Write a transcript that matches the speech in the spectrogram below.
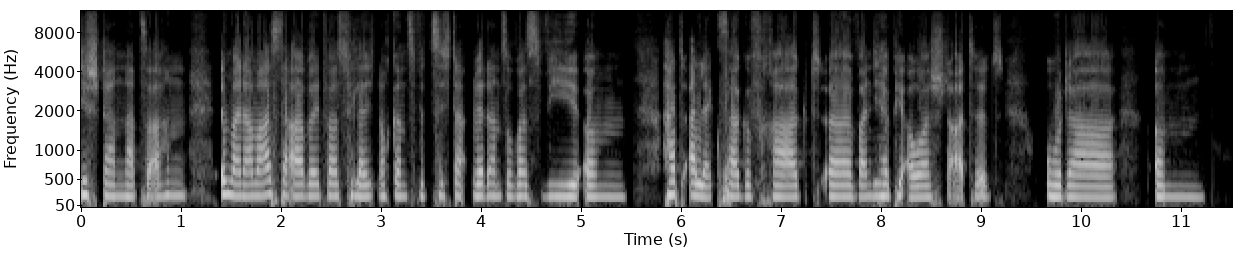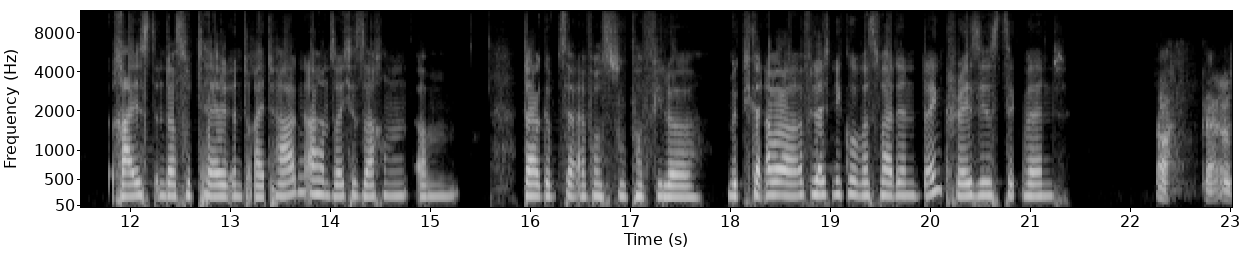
die Standardsachen. In meiner Masterarbeit war es vielleicht noch ganz witzig, da hatten wir dann sowas wie, ähm, hat Alexa gefragt, äh, wann die Happy Hour startet oder ähm, reist in das Hotel in drei Tagen an, solche Sachen. Ähm, da gibt's ja einfach super viele Möglichkeiten. Aber vielleicht, Nico, was war denn dein craziest Segment? Ah, äh,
